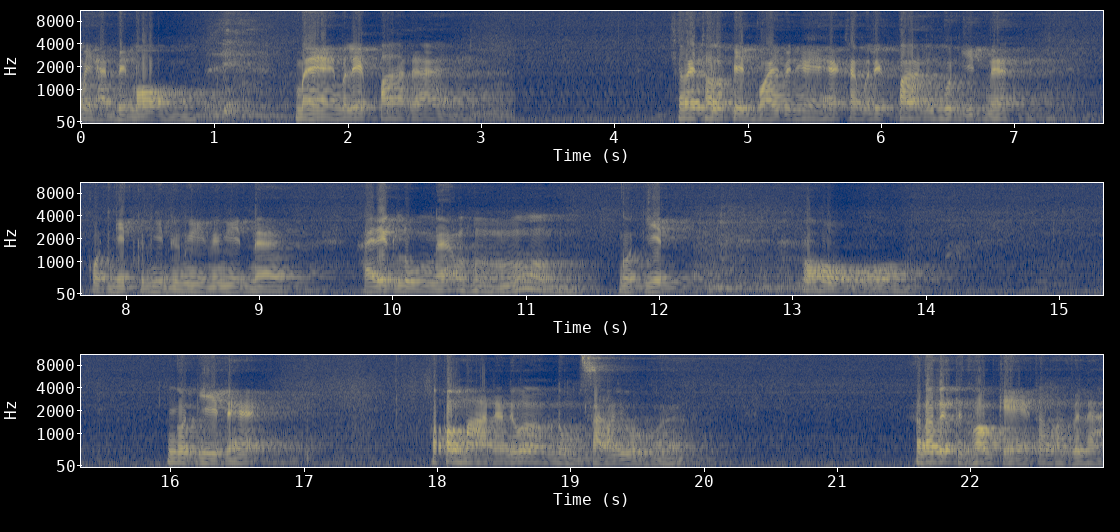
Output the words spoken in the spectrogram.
ไม่หันไปมอง แม่มาเรียกป้าได้ใช่ไหมถ้าเราเปลี่ยนวัยเป็นไงฮะใครมาเรียกป้าเราหงุดหงิดนะกดหงิดกดหงิดกดหงิดกดหงิดนะใครเรียกลุงนะอื้อหือหงุดหงิด โอ้โห หงุดหงิดนะฮะเพราะประมาทนะนึกว่าหนุ่มสาวอยู่นะเรานึกถึงความแก่ตลอดเวลา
